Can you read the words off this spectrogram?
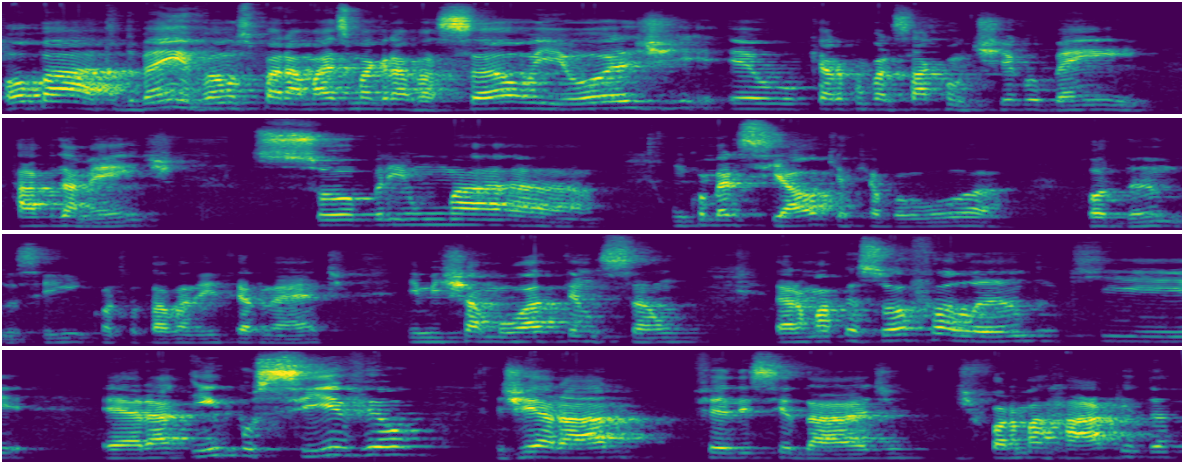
Opa, tudo bem? Vamos para mais uma gravação e hoje eu quero conversar contigo bem rapidamente sobre uma um comercial que acabou rodando assim enquanto eu estava na internet e me chamou a atenção. Era uma pessoa falando que era impossível gerar felicidade de forma rápida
